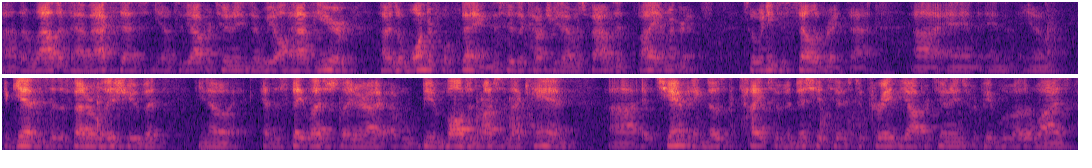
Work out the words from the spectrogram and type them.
uh, that allow them to have access, you know, to the opportunities that we all have here, uh, is a wonderful thing. This is a country that was founded by immigrants, so we need to celebrate that. Uh, and, and, you know, again, this is a federal issue, but, you know, as a state legislator, I, I will be involved as much as I can uh, at championing those types of initiatives to create the opportunities for people who otherwise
